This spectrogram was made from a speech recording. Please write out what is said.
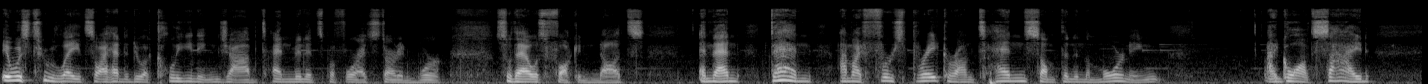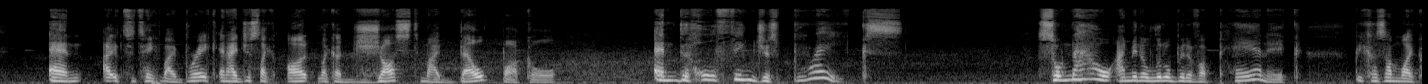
it was too late so i had to do a cleaning job 10 minutes before i started work. So that was fucking nuts. And then then on my first break around 10 something in the morning i go outside and i to take my break and i just like uh, like adjust my belt buckle and the whole thing just breaks. So now I'm in a little bit of a panic because I'm like,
